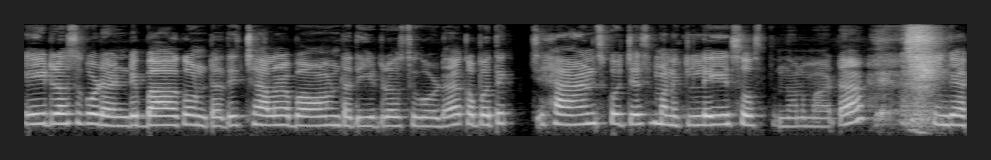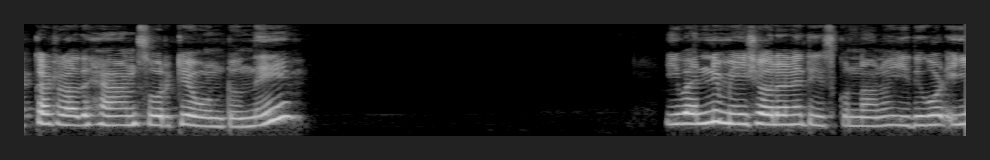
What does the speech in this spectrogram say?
ఈ డ్రెస్ కూడా అండి బాగా ఉంటుంది. చాలా బాగుంటుంది ఈ డ్రెస్ కూడా. కాకపోతే హ్యాండ్స్కి వచ్చేసి మనకి లేస్ వస్తుంది అనమాట ఇంకెక్కడ రాదు హ్యాండ్స్ వరకే ఉంటుంది. ఇవన్నీ మీషోలోనే తీసుకున్నాను. ఇది కూడా ఈ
